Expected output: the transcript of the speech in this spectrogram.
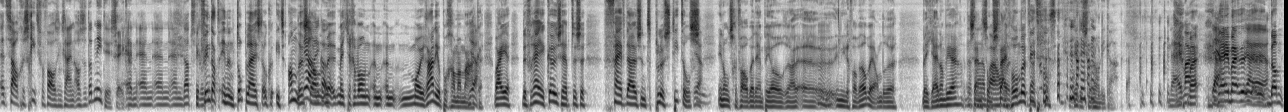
het zou geschiedsvervalsing zijn als het dat niet is. Zeker. En, en, en, en dat vind Ik ik... vind dat in een toplijst ook iets anders Ja, dan met, met je gewoon een, een, mooi radioprogramma maken. Waar je de vrije keuze hebt tussen 5000 plus titels. Ja. In ons geval bij de NPO, eh, Mhm. in ieder geval wel. Bij andere, weet jij dan weer. Er zijn er soms paar 500 titels. Dit is Veronica. nee, maar... Maar, ja. nee, maar eh, Ja, ja, ja. Dan,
